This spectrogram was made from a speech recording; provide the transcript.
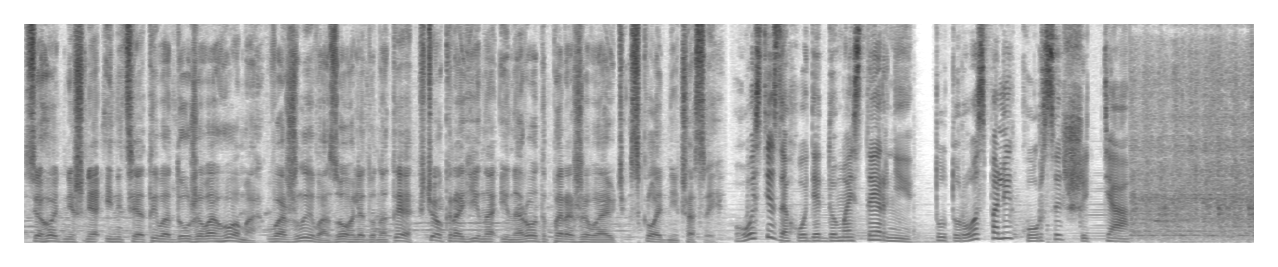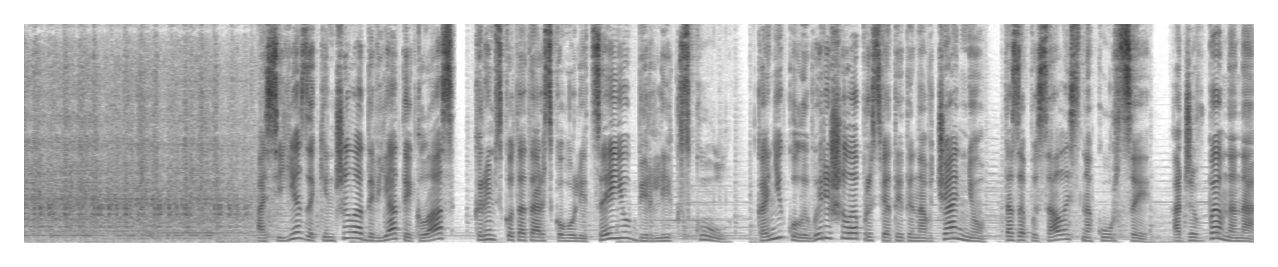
Сьогоднішня ініціатива дуже вагома, важлива з огляду на те, що країна і народ переживають складні часи. Гості заходять до майстерні. Тут у розпалі курси шиття. Асіє закінчила 9 клас кримсько-татарського ліцею Бірлік Скул. Канікули вирішила присвятити навчанню та записалась на курси, адже впевнена,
